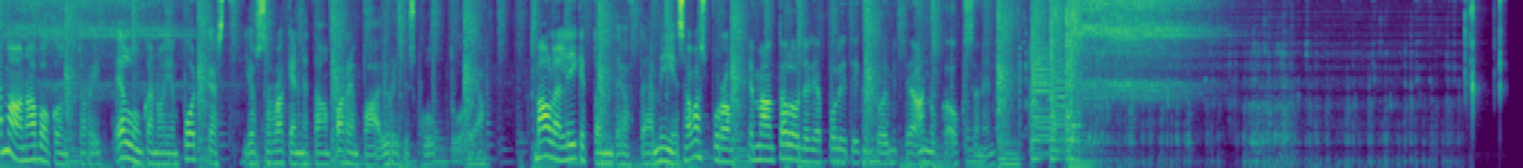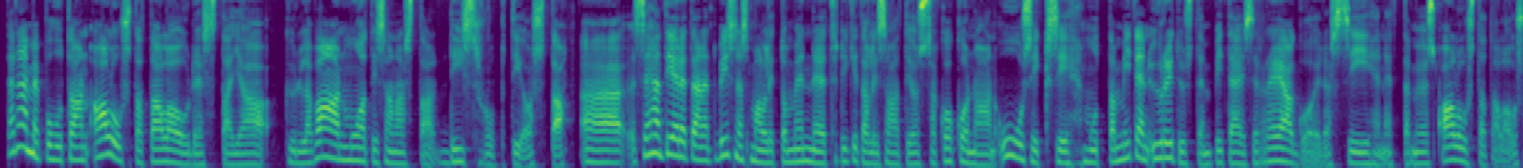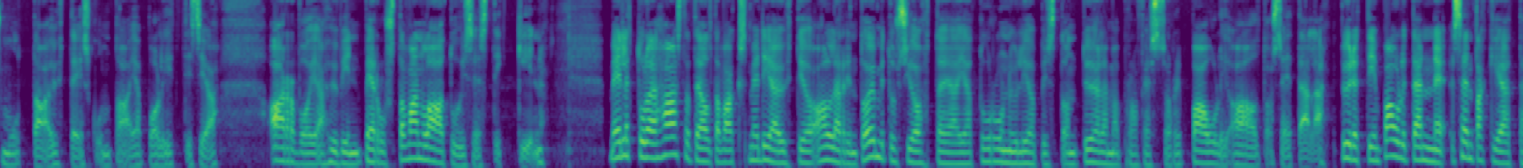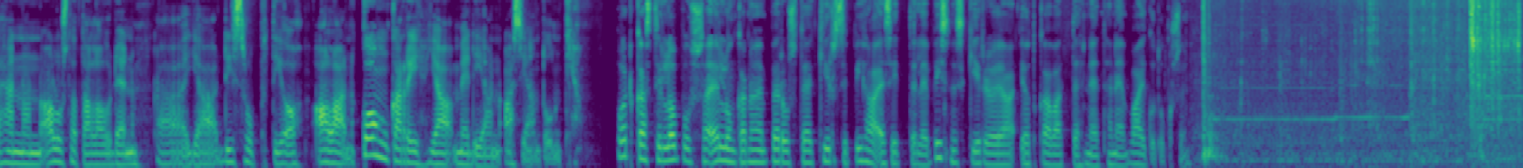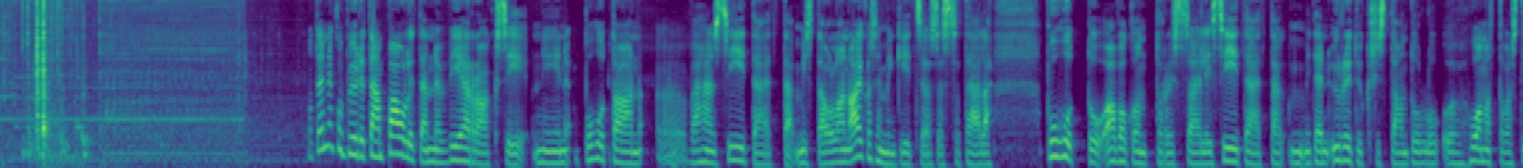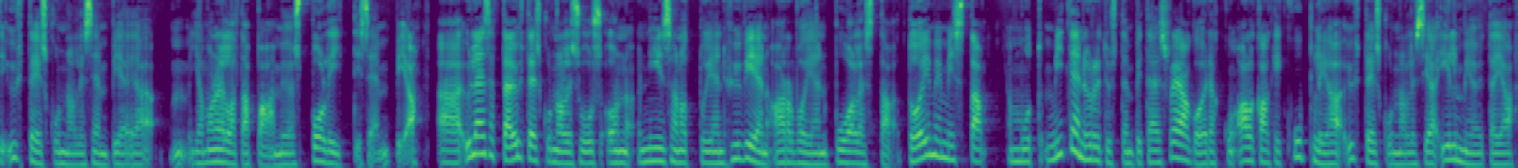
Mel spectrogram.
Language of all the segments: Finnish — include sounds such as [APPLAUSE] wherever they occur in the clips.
Tämä on Avokonttori, Ellunkanojen podcast, jossa rakennetaan parempaa yrityskulttuuria. Mä olen liiketoimintajohtaja Miia Savaspuro. Ja mä oon talouden ja politiikan toimittaja Annukka Oksanen. Tänään me puhutaan alustataloudesta ja kyllä vaan muotisanasta disruptiosta. Ää, sehän tiedetään, että bisnesmallit on menneet digitalisaatiossa kokonaan uusiksi, mutta miten yritysten pitäisi reagoida siihen, että myös alustatalous muuttaa yhteiskuntaa ja poliittisia arvoja hyvin perustavanlaatuisestikin – Meille tulee haastateltavaksi mediayhtiö Allerin toimitusjohtaja ja Turun yliopiston työelämäprofessori Pauli Aalto-Setälä. Pyydettiin Pauli tänne sen takia, että hän on alustatalouden ja disruptioalan konkari ja median asiantuntija. Podcastin lopussa Ellunkanojen perustaja Kirsi Piha esittelee bisneskirjoja, jotka ovat tehneet hänen vaikutuksen. Mutta ennen kuin pyydetään Pauli tänne vieraaksi, niin puhutaan vähän siitä, että mistä ollaan aikaisemminkin itse asiassa täällä puhuttu avokonttorissa, eli siitä, että miten yrityksistä on tullut huomattavasti yhteiskunnallisempia ja, ja monella tapaa myös poliittisempia. Ää, yleensä tämä yhteiskunnallisuus on niin sanottujen hyvien arvojen puolesta toimimista, mutta miten yritysten pitäisi reagoida, kun alkaakin kuplia yhteiskunnallisia ilmiöitä ja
